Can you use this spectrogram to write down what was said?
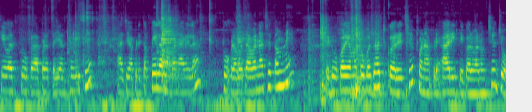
કેવા ઢોકળા આપણા તૈયાર થઈ છે. આજે આપણે તપેલામાં બનાવેલા ઢોકળા બતાવવાના છે તમને. કે ઢોકળિયામાં તો બધા જ કરે છે, પણ આપણે આ રીતે કરવાનું છે. જો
